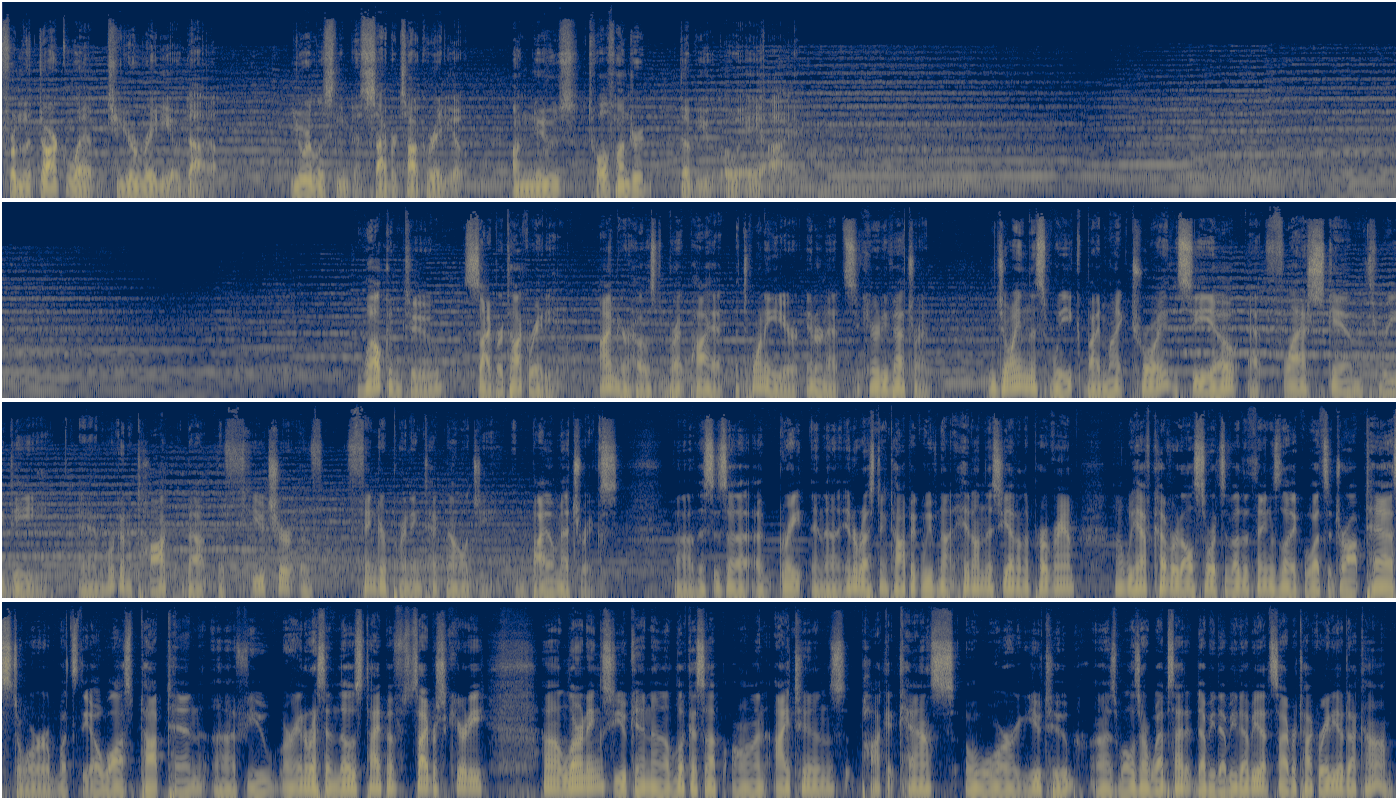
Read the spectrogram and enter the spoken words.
From the dark web to your radio dial, you are listening to Cyber Talk Radio on News 1200 WOAI. Welcome to Cyber Talk Radio. I'm your host, Brett Pyatt, a 20 year internet security veteran. I'm joined this week by Mike Troy, the CEO at FlashScan 3D, and we're going to talk about the future of fingerprinting technology and biometrics. Uh, this is a, a great and uh interesting topic. We've not hit on this yet on the program. Uh, we have covered all sorts of other things like what's a drop test or what's the OWASP top 10. Uh, if you are interested in those type of cybersecurity uh, learnings, you can uh, look us up on iTunes, Pocket Casts, or YouTube, as well as our website at www.cybertalkradio.com.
